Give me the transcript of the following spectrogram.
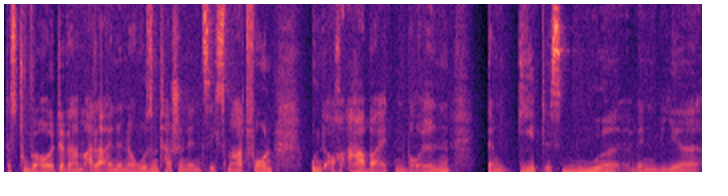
Das tun wir heute. Wir haben alle eine in der Hosentasche, nennt sich Smartphone, und auch arbeiten wollen. Dann geht es nur, wenn wir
